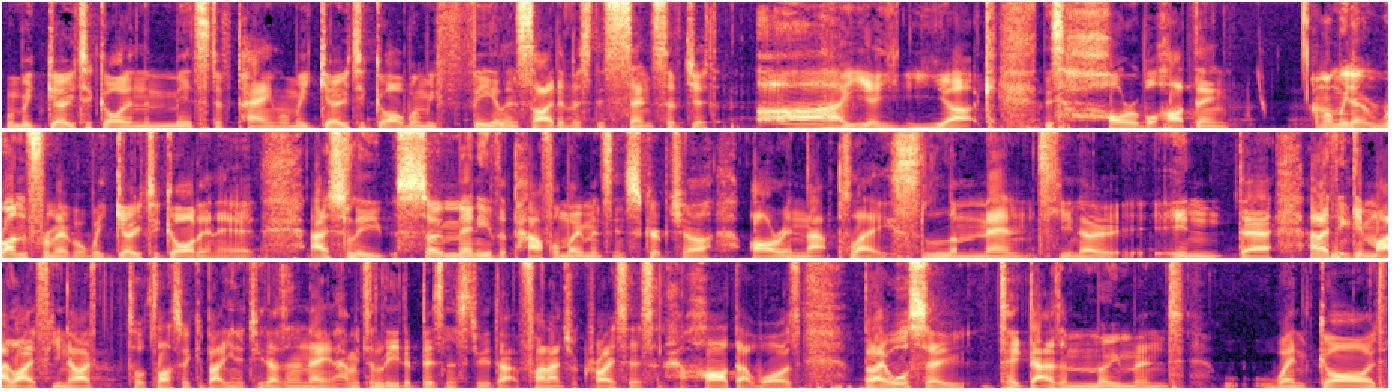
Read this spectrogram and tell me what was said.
when we go to God in the midst of pain, when we go to God, when we feel inside of us this sense of just, ah, yeah, yuck, this horrible, hard thing. And when we don't run from it, but we go to God in it, actually, so many of the powerful moments in Scripture are in that place. Lament, you know, in there. And I think in my life, you know, I've talked last week about, you know, 2008 and having to lead a business through that financial crisis and how hard that was. But I also take that as a moment when God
